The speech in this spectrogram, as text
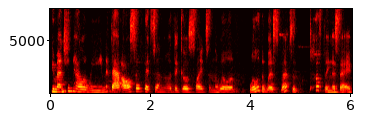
You mentioned Halloween. That also fits in with the ghost lights and the will of will of the wisp. That's a tough thing to say.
